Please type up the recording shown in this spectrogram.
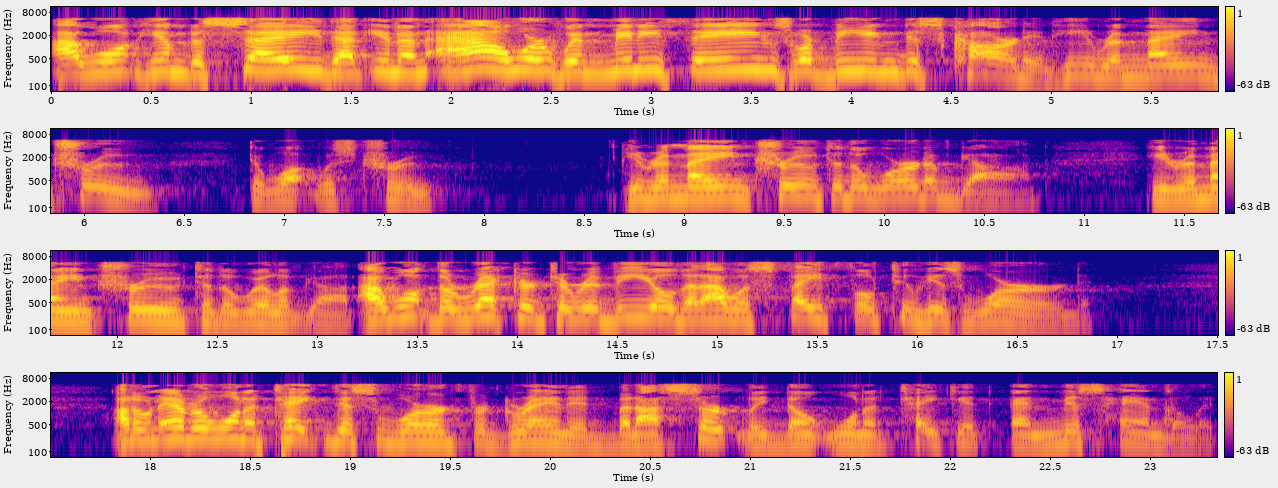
I want him to say that in an hour when many things were being discarded, he remained true to what was true. He remained true to the Word of God. He remained true to the will of God. I want the record to reveal that I was faithful to His Word. I don't ever want to take this Word for granted, but I certainly don't want to take it and mishandle it.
